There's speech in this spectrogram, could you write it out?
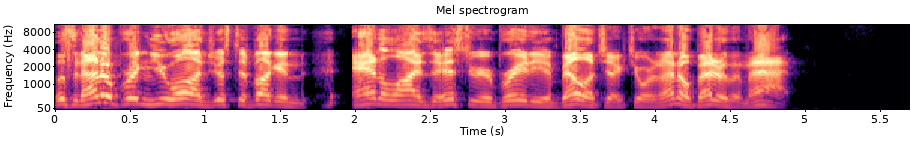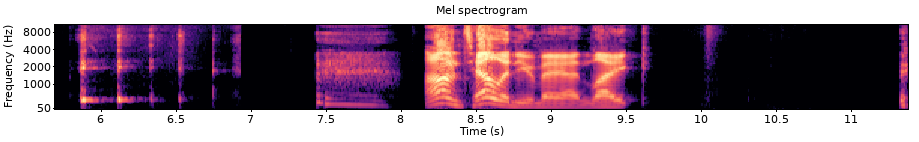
Listen, I don't bring you on just to fucking analyze the history of Brady and Belichick, Jordan. I know better than that. I'm telling you, man, like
